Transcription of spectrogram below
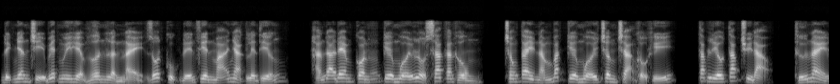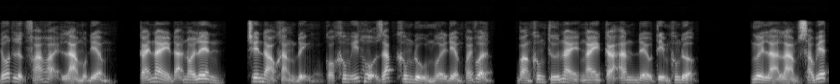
địch nhân chỉ biết nguy hiểm hơn lần này, rốt cục đến phiên mã nhạc lên tiếng, hắn đã đem con kia mũi lột xác căn không, trong tay nắm bắt kia mũi châm trạng khẩu khí, tắp liếu tắp truy đạo, thứ này đốt lực phá hoại là một điểm, cái này đã nói lên, trên đảo khẳng định có không ít hộ giáp không đủ mười điểm quái vật, bằng không thứ này ngay cả ăn đều tìm không được. Ngươi là làm sao biết?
